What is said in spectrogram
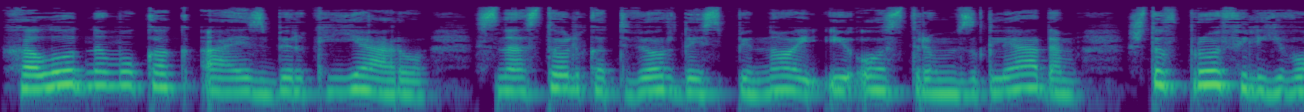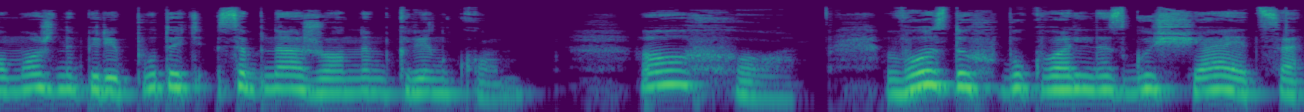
Холодному, как айсберг, Яру, с настолько твердой спиной и острым взглядом, что в профиль его можно перепутать с обнаженным клинком. Охо! Воздух буквально сгущается,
